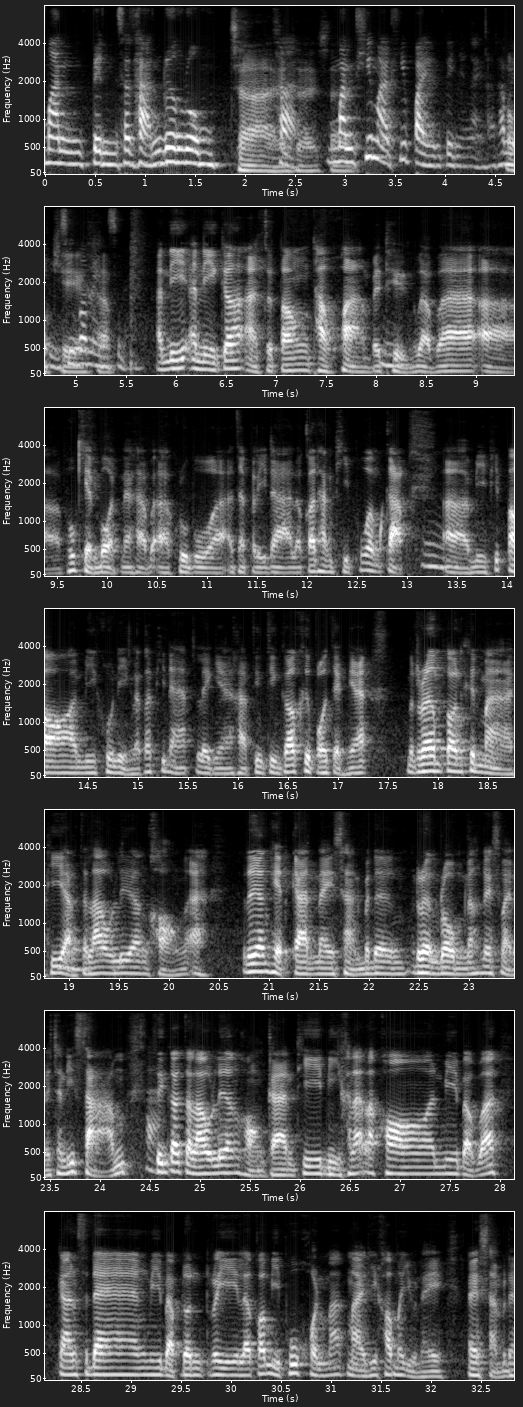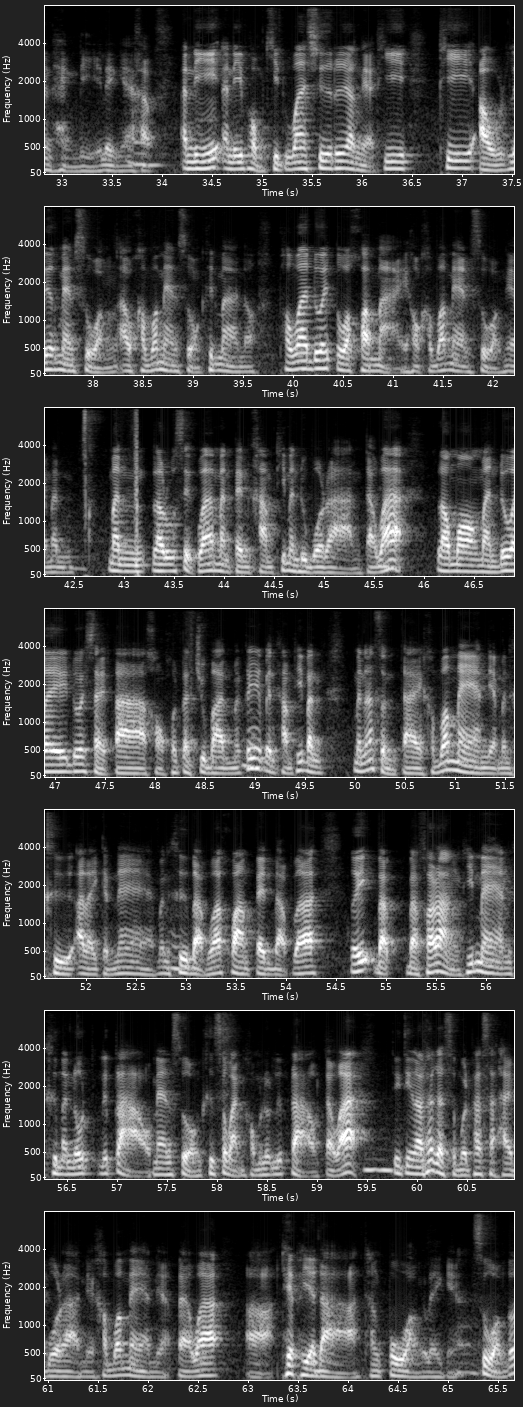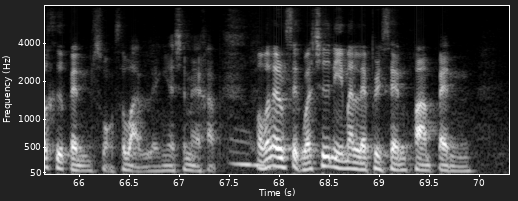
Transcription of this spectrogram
มันเป็นสถานเริงรมย์ใช่ค่ะใช่ใช่มันที่มาที่ไปมันเป็นยังไงคะทำไมถึงโอเคชื่อว่าแมนครับสรวงอันนี้อันนี้ก็อาจจะต้องเท้าความไปถึงแบบว่าเอ่อผู้เขียนบทนะครับเอ่อครูบัวอาจารย์ปริดา แล้วก็ทางทีมผู้กำกับอืมเอ่อมีพี่ปอนมีครูหนิงแล้วก็พี่แนทอะไรเงี้ยครับจริง ๆ ก็คือ project เนี้ยมันเริ่มต้นขึ้นมาที่อยากจะเล่าเรื่องของอะเรื่องเหตุการณ์ในสถานบันเทิงเริงรมย์เนอะในสมัยรัชกาลที่3ค่ะซึ่งก็จะเล่าเรื่องของการที่มีคณะละครมีแบบว่า การแสดงมีแบบดนตรี แล้วก็มีผู้คนมากมายที่เข้ามาอยู่ในในสถานบันเทิงแห่งนี้อะไรเงี้ยครับอันนี้อันนี้ผมคิดว่าชื่อเรื่องเนี่ยที่ที่เอาเรื่องแมนสวง เอาคำว่าแมนสวงขึ้นมาเนาะเพราะว่าด้วยตัวความหมายของคำว่าแมนสวงเนี่ยมันมันเรารู้สึกว่ามันเป็นคำที่มันดูโบราณ แต่ว่า เรามองมันด้วยด้วยสายตาของคนปัจจุบัน มันก็ยังเป็นคำที่มันมันน่าสนใจคำว่าแมนเนี่ยมันคืออะไรกันแน่ มันคือแบบว่าความเป็นแบบว่าเฮ้ยแบบแบบฝรั่งที่แมนคือมนุษย์หรือเปล่าแมนสวงคือสวรรค์ของมนุษย์หรือเปล่า แต่ว่าอืมจริงๆแล้วถ้าเกิดสมมติภาษาไทยโบราณเนี่ยคำว่าแมนเนี่ยแปลว่าอ่าเทพยดาทั้งปวงอะไรเงี้ยอ่าสวงก็คือเป็นสวงสวรรค์อะไรเงี้ยใช่ไหมครับอืมผมก็เลยรู้สึกว่าชื่อนี้มัน represent ความเป็น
